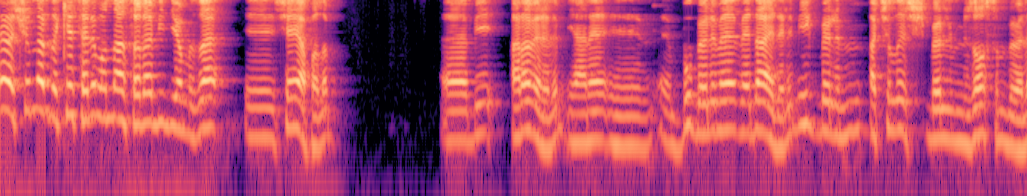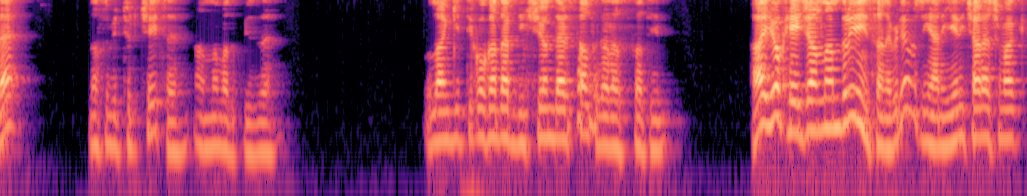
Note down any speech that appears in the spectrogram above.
Evet şunları da keselim. Ondan sonra videomuza e, şey yapalım. E, bir ara verelim. Yani e, bu bölüme veda edelim. İlk bölüm açılış bölümümüz olsun böyle. Nasıl bir Türkçeyse anlamadık biz de. Ulan gittik o kadar diksiyon dersi aldık arası satayım. Ha yok heyecanlandırıyor insanı biliyor musun? Yani yeni çar açmak,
